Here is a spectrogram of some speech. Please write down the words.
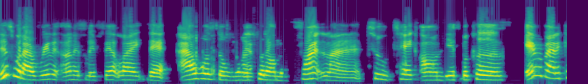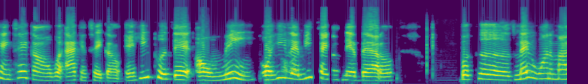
this is what I really honestly felt like that I was the one put on the front line to take on this because everybody can't take on what I can take on. And he put that on me, or he uh-huh. let me take on that battle because maybe one of my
